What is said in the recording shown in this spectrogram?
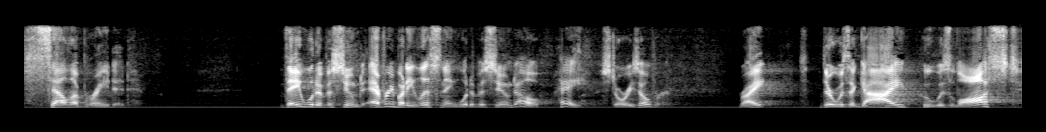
celebrated, they would have assumed, everybody listening would have assumed, oh, hey, story's over right? There was a guy who was lost.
